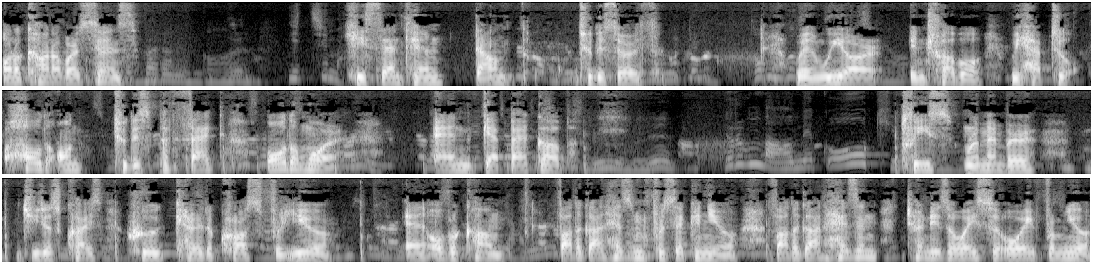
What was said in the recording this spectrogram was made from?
on account of our sins. He sent Him down to this earth. When we are in trouble, we have to hold on to this fact all the more and get back up. Please remember Jesus Christ who carried the cross for you and overcome. Father God hasn't forsaken you. Father God hasn't turned his away away from you.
